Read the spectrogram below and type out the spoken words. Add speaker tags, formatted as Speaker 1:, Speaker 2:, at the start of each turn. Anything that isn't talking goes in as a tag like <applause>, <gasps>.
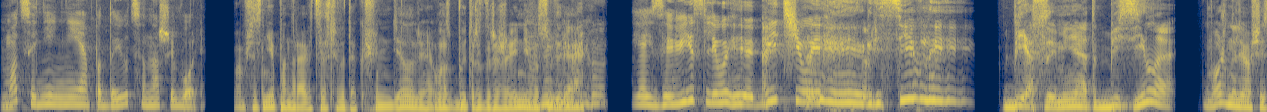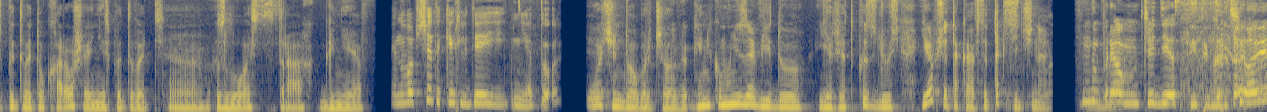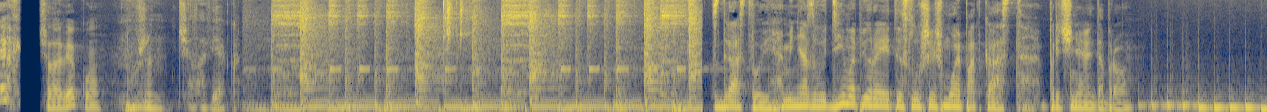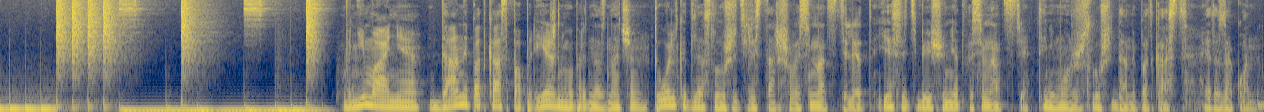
Speaker 1: Эмоции, они не поддаются нашей воле.
Speaker 2: Вам сейчас не понравится, если вы так еще не делали. У вас будет раздражение, вас уверяю. <laughs>
Speaker 1: Я и завистливый, и обидчивый, и <laughs> агрессивный.
Speaker 2: Бесы! Меня это бесило. Можно ли вообще испытывать только хорошее, а не испытывать э, злость, страх, гнев?
Speaker 1: Ну, вообще таких людей нету.
Speaker 2: Очень добрый человек. Я никому не завидую. Я редко злюсь. Я вообще такая вся токсичная.
Speaker 1: Ну, прям чудесный такой человек.
Speaker 2: Человеку нужен человек. Здравствуй, меня зовут Дима Пюре, и ты слушаешь мой подкаст «Причиняю добро». Внимание! Данный подкаст по-прежнему предназначен только для слушателей старше 18 лет. Если тебе еще нет 18, ты не можешь слушать данный подкаст. Это закон.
